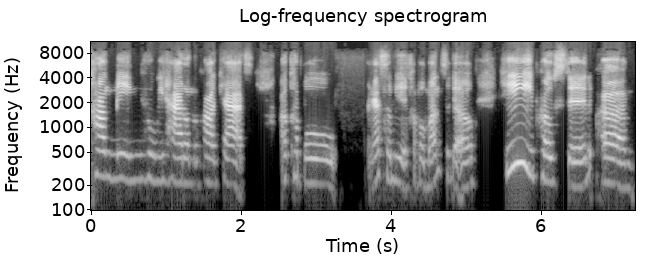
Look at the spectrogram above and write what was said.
Kong Ming, who we had on the podcast a couple, I guess it'll be a couple months ago. He posted. Um,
